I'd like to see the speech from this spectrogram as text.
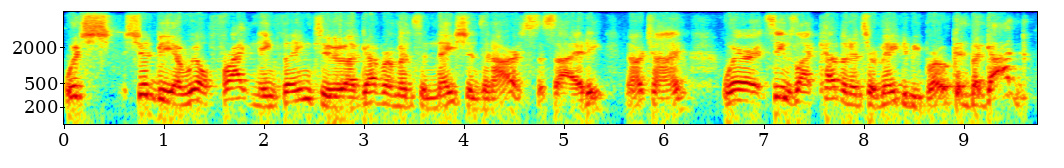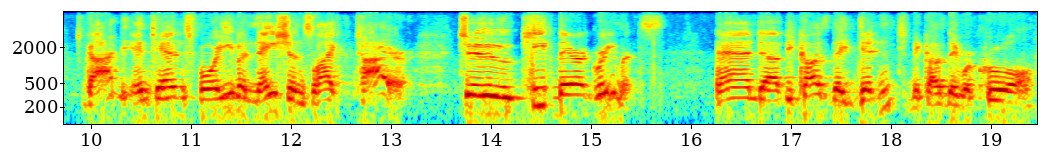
which should be a real frightening thing to uh, governments and nations in our society, in our time, where it seems like covenants are made to be broken, but God God intends for even nations like Tyre to keep their agreements. And uh, because they didn't, because they were cruel,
